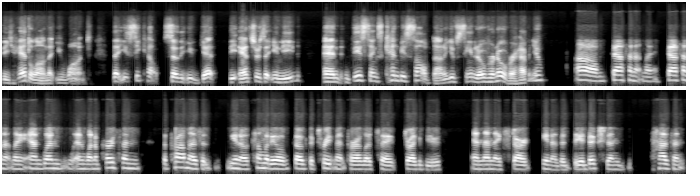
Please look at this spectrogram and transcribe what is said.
the handle on that you want, that you seek help so that you get the answers that you need. And these things can be solved, Donna. You've seen it over and over, haven't you? Oh, definitely, definitely. And when and when a person the problem is that, you know, somebody will go to treatment for, let's say, drug abuse, and then they start, you know, the, the addiction hasn't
